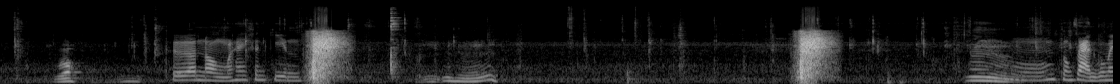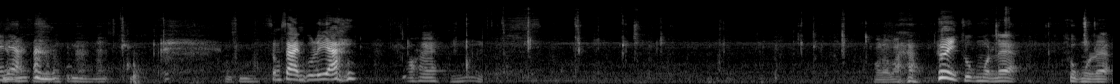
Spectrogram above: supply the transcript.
ำโว้ เธอเอาน่องมาให้ฉันกิน อื้อหืออืมอืมสงสารกูไหมเนี่ยสงสารกูหรือยัง โอเค ของเราบ้าเฮ้ย สุกหมดเลยอะสุกหมดเลยอะ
